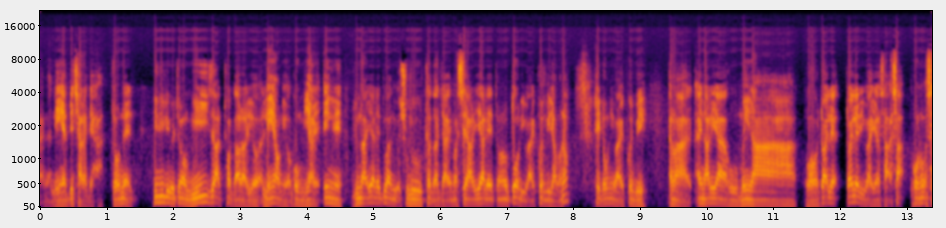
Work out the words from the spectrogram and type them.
တာကလေရင်ပစ်ချလိုက်တဲ့ဟာကျွန်တော်နဲ့နီးနီးလေးပဲကျွန်တော်မီးစားထွက်သွားတာရောအလင်းရောင်တွေရောအကုန်မြင်ရတယ်အိမ်နဲ့လူနာရီကလည်းတွားပြီးအရှူရှူထွက်သွားကြတယ်မှာဆရာကြီးကလည်းကျွန်တော်တို့တော့တွေပါဖွင့်ပြီးတာပေါ့နော်ထိတ်တုံးတွေပါဖွင့်ပြီးအဲ့မှာအိုင်နာလေးကဟိုမိန်လာဟို toilet toilet တွေပါရအစအစအကုန်လုံးအစ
